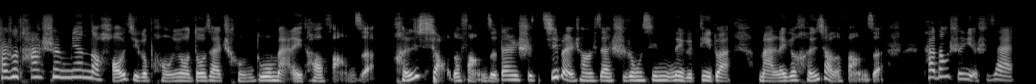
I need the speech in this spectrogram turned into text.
他说他身边的好几个朋友都在成都买了一套房子，很小的房子，但是基本上是在市中心那个地段买了一个很小的房子。他当时也是在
